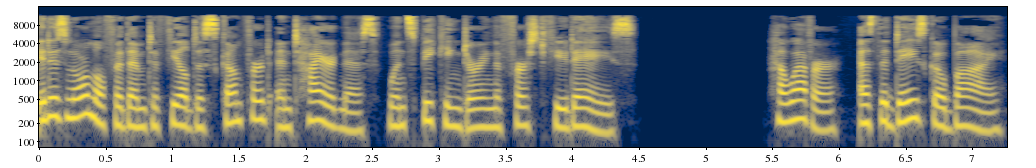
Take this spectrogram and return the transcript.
it is normal for them to feel discomfort and tiredness when speaking during the first few days. However, as the days go by,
